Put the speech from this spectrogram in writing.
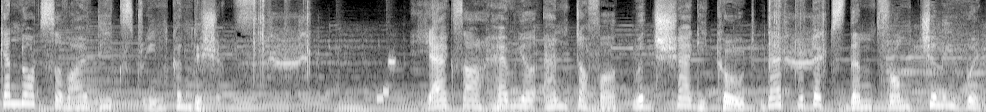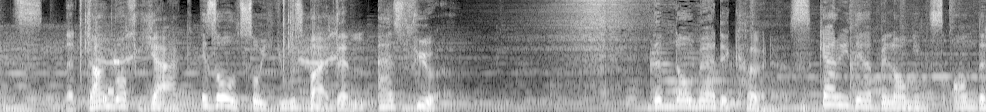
cannot survive the extreme conditions. Yaks are heavier and tougher with shaggy coat that protects them from chilly winds. The tongue of yak is also used by them as fuel. The nomadic herders carry their belongings on the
